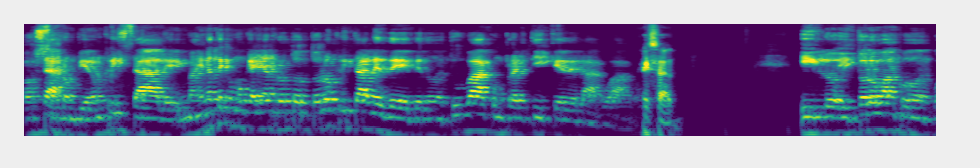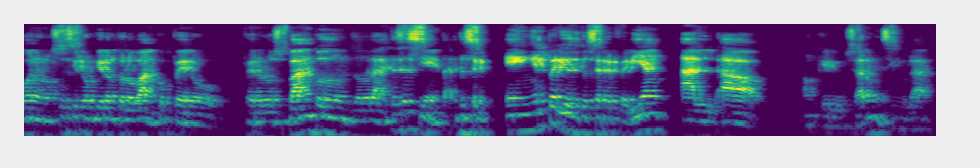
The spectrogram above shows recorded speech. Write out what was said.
o sea, rompieron cristales. Imagínate como que hayan roto todos los cristales de, de donde tú vas a comprar el ticket del agua. Exacto. Y, lo, y todos los bancos, bueno, no sé si rompieron todos los bancos, pero, pero los bancos donde, la gente se sienta. Entonces, en el periódico se referían al, a, aunque usaron en singular,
